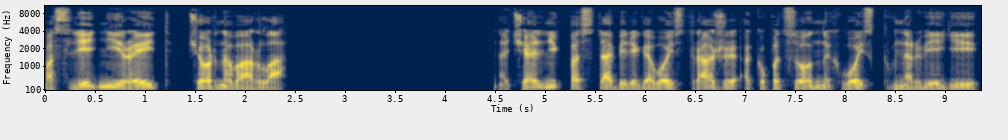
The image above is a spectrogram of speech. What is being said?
Последний рейд Черного Орла. Начальник поста береговой стражи оккупационных войск в Норвегии,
